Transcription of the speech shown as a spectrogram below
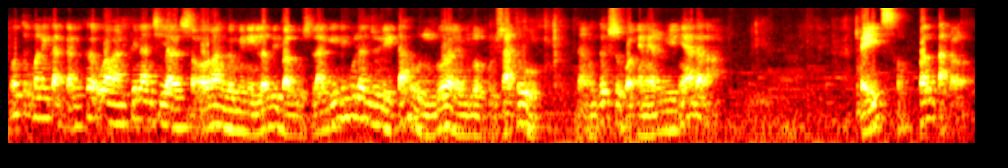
untuk meningkatkan keuangan finansial seorang Gemini lebih bagus lagi di bulan Juli tahun 2021 dan untuk support energinya adalah Page of Pentacle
